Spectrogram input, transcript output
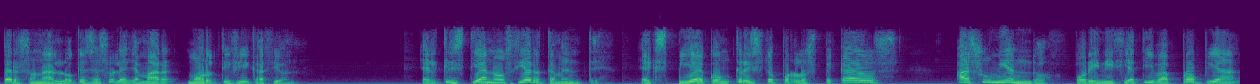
personal, lo que se suele llamar mortificación. El cristiano ciertamente expía con Cristo por los pecados, asumiendo por iniciativa propia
